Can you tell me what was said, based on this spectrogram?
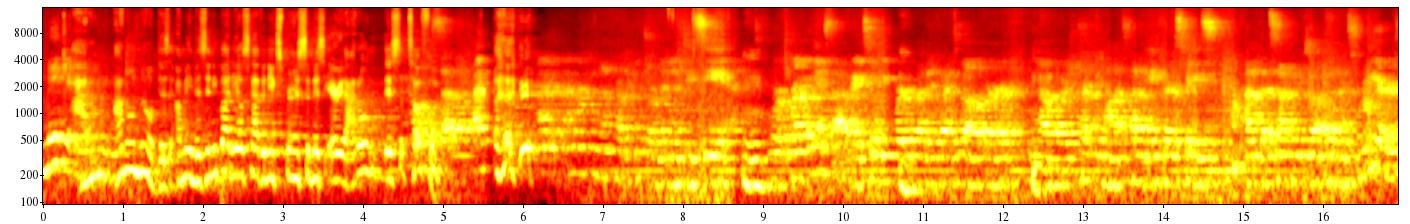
make it? I don't, I don't know. Does I mean, does anybody else have any experience in this area? I don't. It's a tough So one. I, I, I'm working on a project with Jordan in and we're, we're up against that, right? So we were rented by a developer, we have large parking lot, it's about an acre of space, um, that's not gonna be developed for the next four years,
